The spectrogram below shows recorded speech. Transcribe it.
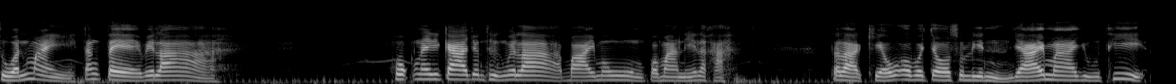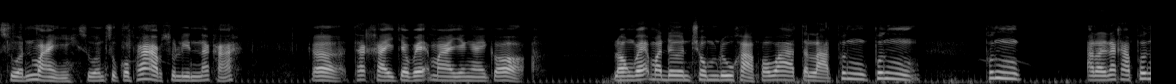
สวนใหม่ตั้งแต่เวลา6นาฬิกาจนถึงเวลาบ่ายโมงประมาณนี้แหละค่ะ ตลาดเขียวอบจสุรินย้ายมาอยู่ที่สวนใหม่ สวนสุขภาพสุรินนะคะ ก็ถ้าใครจะแวะมายังไงก็ ลองแวะมาเดินชมดูค่ะ เพราะว่าตลาดเพิ่งเพิ่งเพิ่งอะไรนะคะเพิ่ง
